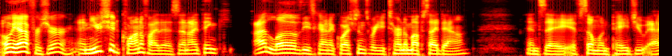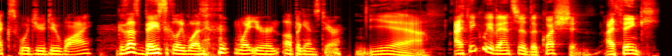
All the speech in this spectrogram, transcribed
Oh yeah, for sure. And you should quantify this. And I think I love these kind of questions where you turn them upside down and say, if someone paid you X, would you do Y? Because that's basically what what you're up against here. Yeah. I think we've answered the question. I think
